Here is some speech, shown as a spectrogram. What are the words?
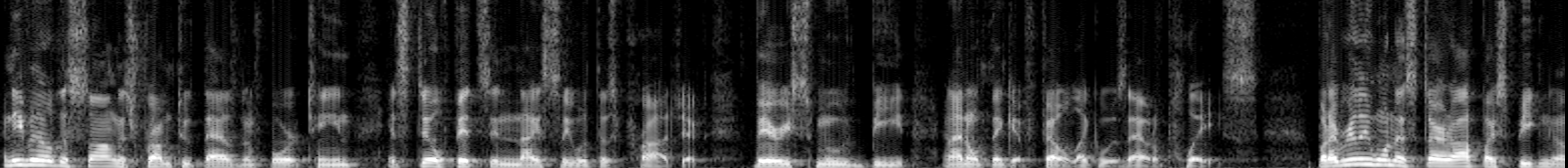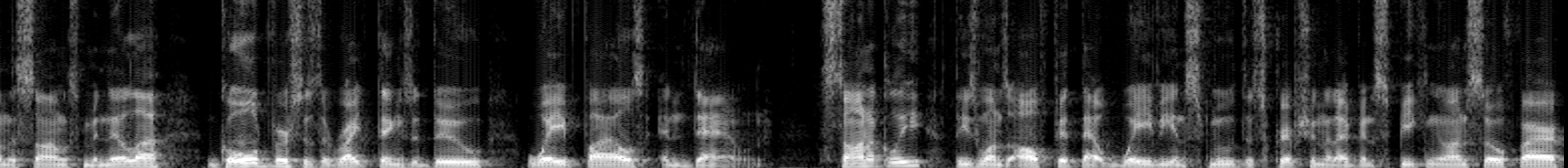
And even though the song is from 2014, it still fits in nicely with this project. Very smooth beat, and I don't think it felt like it was out of place. But I really want to start off by speaking on the songs Manilla, Gold versus The Right Things to Do, WAV Files, and Down. Sonically, these ones all fit that wavy and smooth description that I've been speaking on so far,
